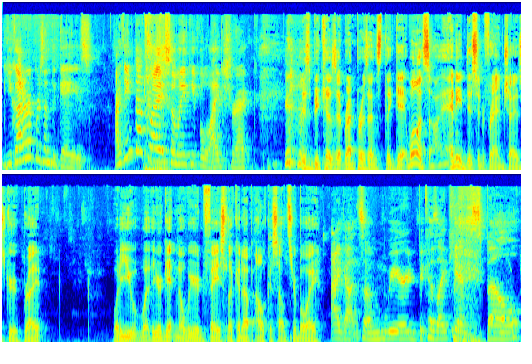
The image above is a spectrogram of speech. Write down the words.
You got to represent the gays. I think that's why so many people like Shrek. is because it represents the gay. Well, it's any disenfranchised group, right? What are you? What you're getting a weird face looking up Alka Seltzer boy? I got some weird because I can't spell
